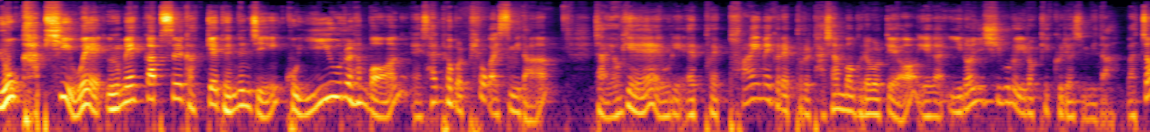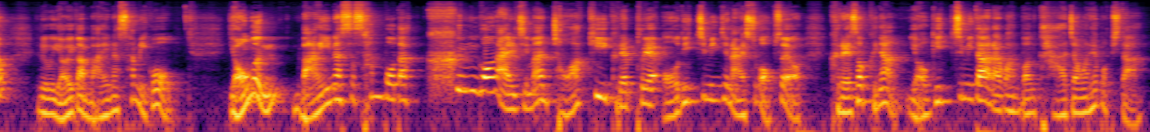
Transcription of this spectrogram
요 값이 왜 음의 값을 갖게 됐는지 그 이유를 한번 예, 살펴볼 필요가 있습니다. 자, 여기에 우리 f의 프라임의 그래프를 다시 한번 그려볼게요. 얘가 이런 식으로 이렇게 그려집니다. 맞죠? 그리고 여기가 마이너스 3이고 0은 마이너스 3보다 큰 건 알지만 정확히 그래프의 어디쯤인지는 알 수가 없어요. 그래서 그냥 여기쯤이다 라고 한번 가정을 해봅시다.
